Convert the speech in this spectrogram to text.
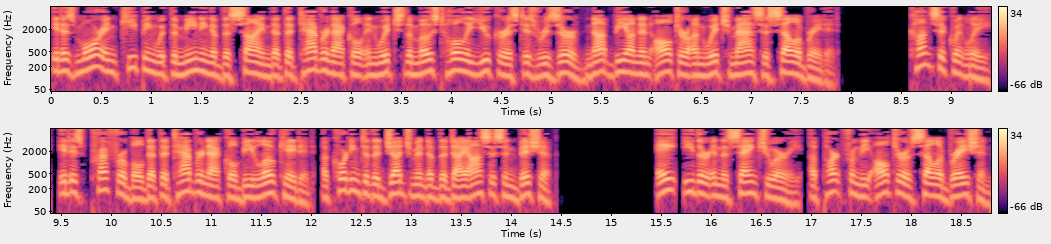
It is more in keeping with the meaning of the sign that the tabernacle in which the Most Holy Eucharist is reserved not be on an altar on which Mass is celebrated. Consequently, it is preferable that the tabernacle be located, according to the judgment of the diocesan bishop, a. Either in the sanctuary, apart from the altar of celebration,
